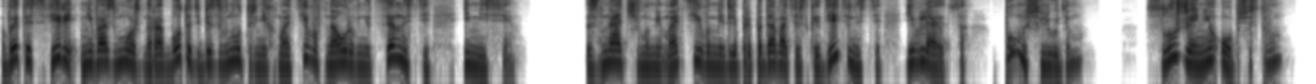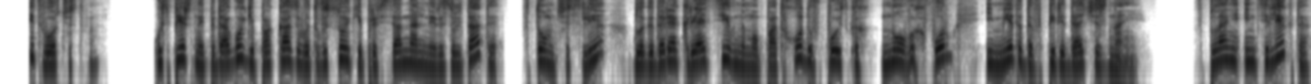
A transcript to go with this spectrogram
В этой сфере невозможно работать без внутренних мотивов на уровне ценностей и миссии. Значимыми мотивами для преподавательской деятельности являются помощь людям, служение обществу и творчество. Успешные педагоги показывают высокие профессиональные результаты, в том числе благодаря креативному подходу в поисках новых форм и методов передачи знаний. В плане интеллекта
